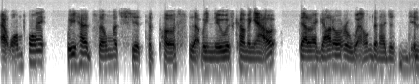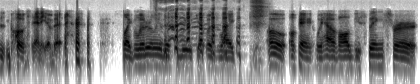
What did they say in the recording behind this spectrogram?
At one point, we had so much shit to post that we knew was coming out that I got overwhelmed and I just didn't post any of it. like literally this week it was like, oh, okay, we have all these things for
